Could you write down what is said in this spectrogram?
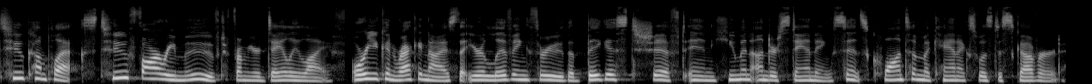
too complex, too far removed from your daily life. Or you can recognize that you're living through the biggest shift in human understanding since quantum mechanics was discovered.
